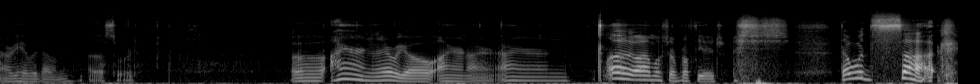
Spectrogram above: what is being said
I already have a diamond uh, sword. Uh, iron. There we go. Iron, iron, iron. Oh, I almost jumped off the edge. that would suck.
